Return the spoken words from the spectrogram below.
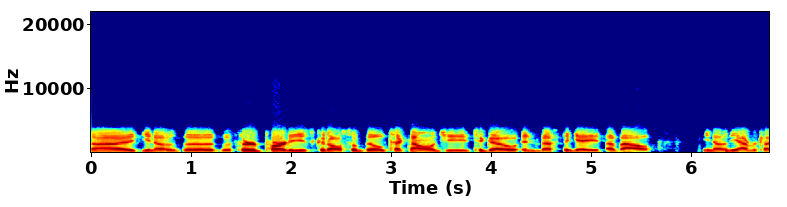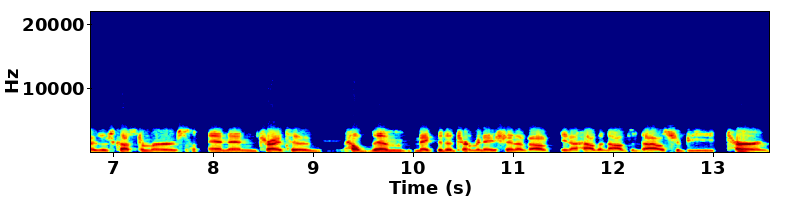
uh, you know the the third parties could also build technology to go investigate about you know the advertisers' customers and then try to help them make the determination about you know how the knobs and dials should be turned.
